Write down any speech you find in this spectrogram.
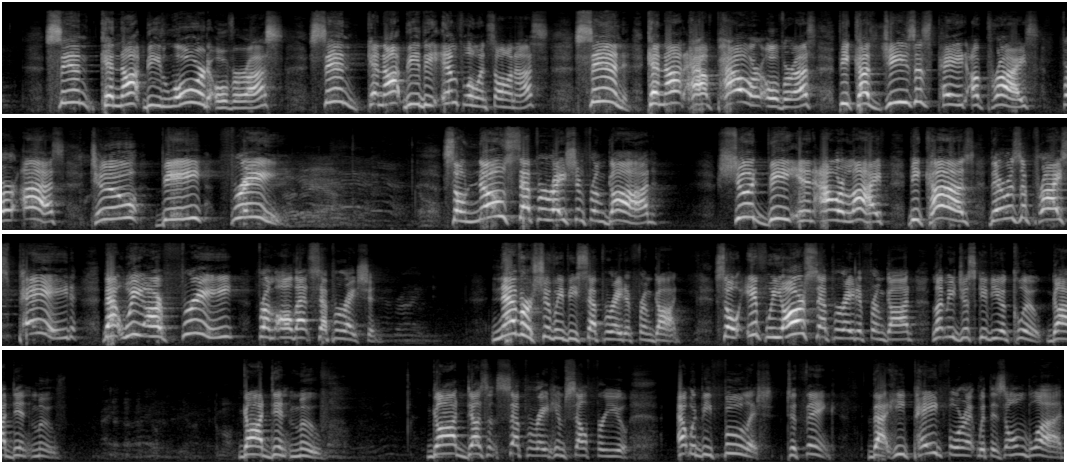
Sin cannot be Lord over us. Sin cannot be the influence on us. Sin cannot have power over us because Jesus paid a price for us to be free. So, no separation from God should be in our life because there was a price paid that we are free from all that separation. Never should we be separated from God. So if we are separated from God, let me just give you a clue God didn't move. God didn't move. God doesn't separate himself for you. That would be foolish to think that he paid for it with his own blood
